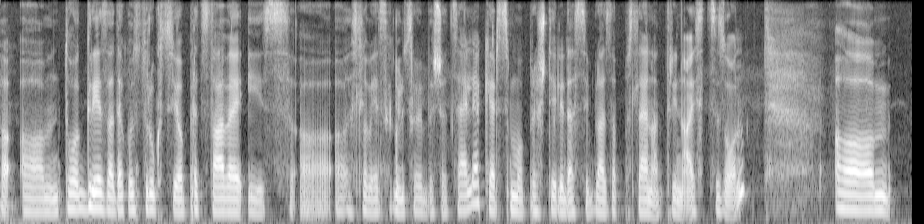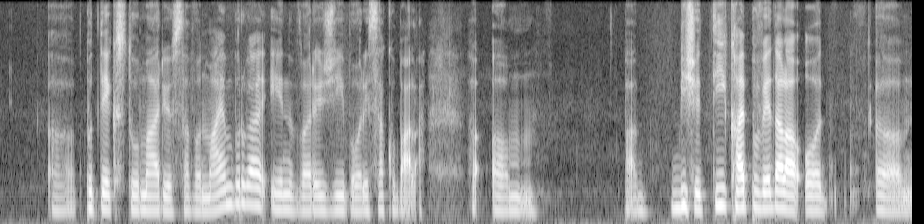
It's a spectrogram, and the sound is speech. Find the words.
Um, to gre za dekonstrukcijo predstave iz uh, slovenskega ljudskega gledališča celja, ker smo prešteli, da si bila zaposlena 13 sezon. Um, po tekstu Mariusa von Majenburga in v režiji Borisa Kobala. Um, pa bi še ti kaj povedala o um,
